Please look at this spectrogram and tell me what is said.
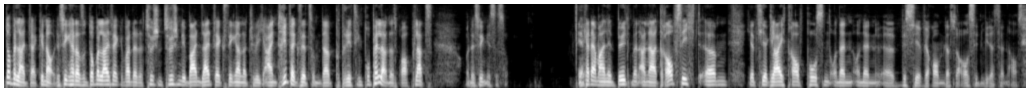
Doppelleitwerk, genau. Deswegen hat er so ein Doppelleitwerk, weil er dazwischen, zwischen den beiden Leitwerksdingern natürlich ein Triebwerk setzt und da dreht sich ein Propeller und das braucht Platz. Und deswegen ist es so. Ja. Ich hatte mal ein Bild mit einer Draufsicht ähm, jetzt hier gleich drauf posten und dann, und dann äh, wisst ihr, warum das so aussieht und wie das denn aussieht.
